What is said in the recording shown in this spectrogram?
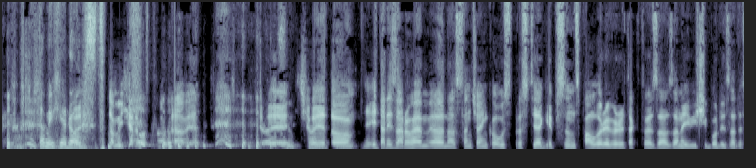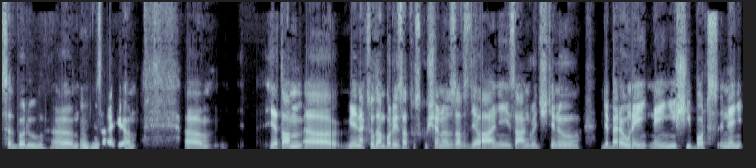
Tam jich je dost. Tam jich je dost, no, právě. Čili, čili je to, i tady za rohem eh, na Sunshine Coast, prostě Gibsons, Powell River, tak to je za, za nejvyšší body, za 10 bodů um, mm-hmm. za region. Um, je tam, uh, jinak jsou tam body za tu zkušenost, za vzdělání, za angličtinu, kde berou nej, nejnižší bod, nej,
